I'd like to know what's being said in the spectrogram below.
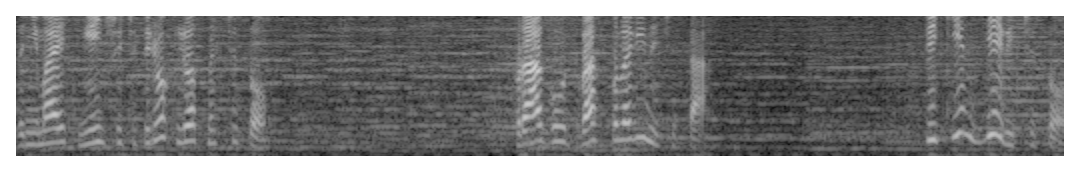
занимает меньше четырех летных часов. В Прагу два с половиной часа. Пекин 9 часов.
